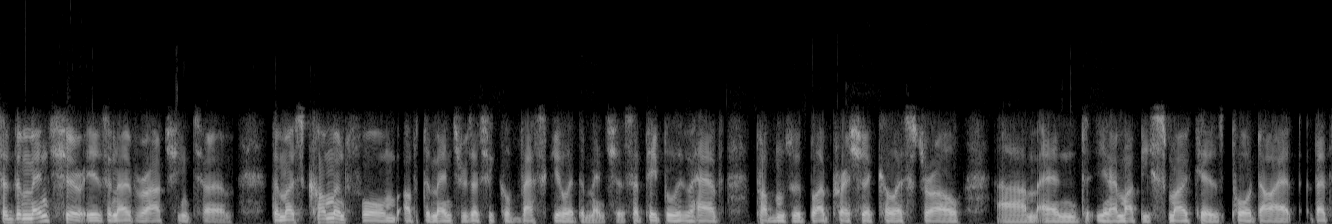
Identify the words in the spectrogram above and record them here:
so dementia is an overarching term. The most common form of dementia is actually called vascular dementia. So people who have problems with blood pressure, cholesterol, um, and you know might be smokers, poor diet. That's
